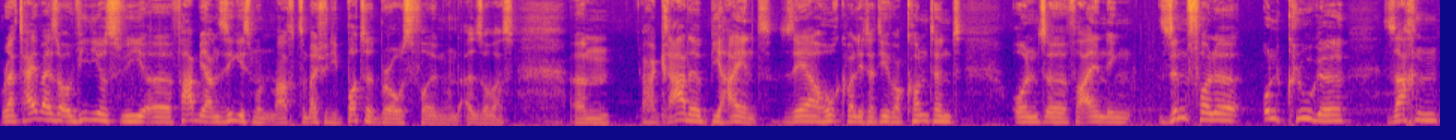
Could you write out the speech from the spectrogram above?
Oder teilweise auch Videos wie äh, Fabian Sigismund macht, zum Beispiel die Bottle Bros Folgen und all sowas. Ähm, aber gerade Behind, sehr hochqualitativer Content und äh, vor allen Dingen sinnvolle und kluge Sachen,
